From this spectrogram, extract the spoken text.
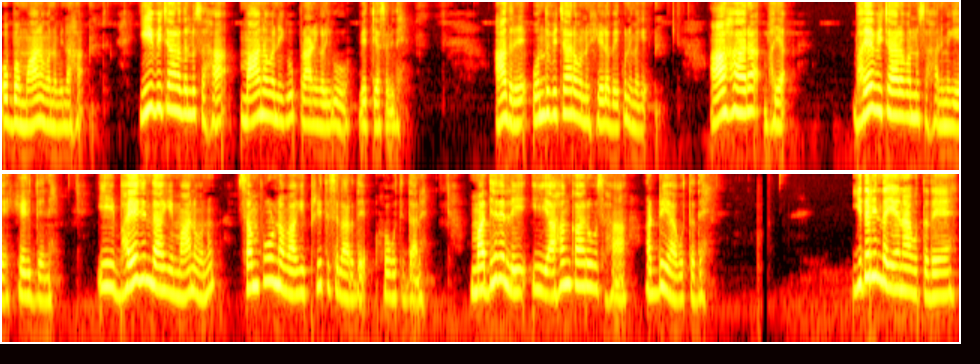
ಒಬ್ಬ ಮಾನವನ ವಿನಃ. ಈ ವಿಚಾರದಲ್ಲೂ ಸಹ ಮಾನವನಿಗೂ ಪ್ರಾಣಿಗಳಿಗೂ ವ್ಯತ್ಯಾಸವಿದೆ. ಆದರೆ ಒಂದು ವಿಚಾರವನ್ನು ಹೇಳಬೇಕು ನಿಮಗೆ. ಆಹಾರ, ಭಯ. ಭಯ ವಿಚಾರವನ್ನು ಸಹ ನಿಮಗೆ ಹೇಳಿದ್ದೇನೆ. ಈ ಭಯದಿಂದಾಗಿ ಮಾನವನು ಸಂಪೂರ್ಣವಾಗಿ ಪ್ರೀತಿಸಲಾರದೆ ಹೋಗುತ್ತಿದ್ದಾನೆ. ಮಧ್ಯದಲ್ಲಿ ಈ ಅಹಂಕಾರವೂ ಸಹ ಅಡ್ಡಿಯಾಗುತ್ತದೆ. ಇದರಿಂದ ಏನಾಗುತ್ತದೆ?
